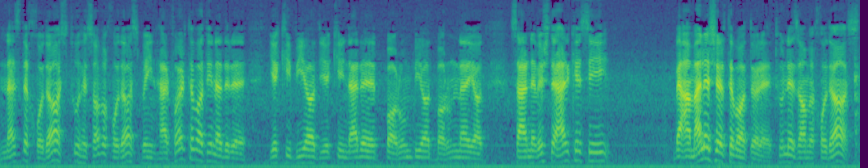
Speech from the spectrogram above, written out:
نزد خداست تو حساب خداست. به این حرفا ارتباطی نداره. یکی بیاد یکی نره بارون بیاد بارون نیاد. سرنوشت هر کسی به عملش ارتباط داره. تو نظام خداست.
